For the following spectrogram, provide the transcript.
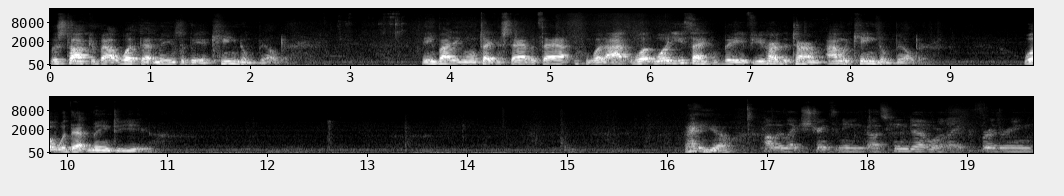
let's talk about what that means to be a kingdom builder. Anybody want to take a stab at that? What I what what do you think would be if you heard the term I'm a kingdom builder? What would that mean to you? There you go. Probably like strengthening God's kingdom or like furthering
